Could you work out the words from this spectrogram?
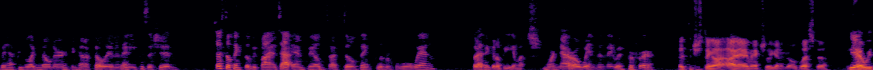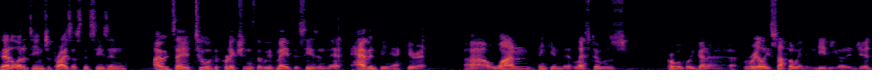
they have people like Milner who can kind of fill in in any position. So I still think they'll be fine. It's at Anfield, so I still think Liverpool will win. But I think it'll be a much more narrow win than they would prefer. That's interesting. I, I am actually going to go with Leicester. Yeah, we've had a lot of teams surprise us this season. I would say two of the predictions that we've made this season that haven't been accurate. Uh, one, thinking that Leicester was probably going to really suffer when Ndidi got injured,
